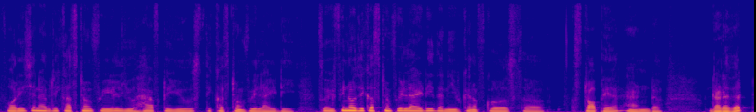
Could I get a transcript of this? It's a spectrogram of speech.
for each and every custom field, you have to use the custom field ID. So if you know the custom field ID, then you can of course uh, stop here and uh, that is it.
